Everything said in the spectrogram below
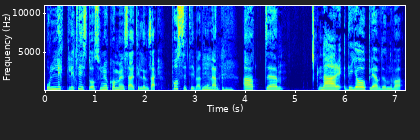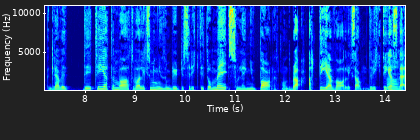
Och lyckligtvis då, så nu kommer det så här till den så här positiva delen, att eh, när det jag upplevde under var graviditeten var att det var liksom ingen som brydde sig riktigt om mig så länge barnet mådde bra. Att det var liksom det viktigaste.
